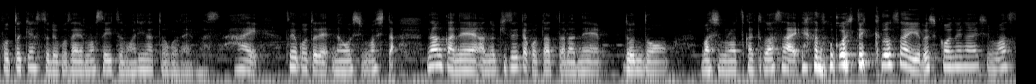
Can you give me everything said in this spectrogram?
ポッドキャストでございます。いつもありがとうございます。はい。ということで直しました。なんかねあの気づいたことあったらねどんどんマシュマロ使ってください。あのご指摘くださいよろしくお願いします。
